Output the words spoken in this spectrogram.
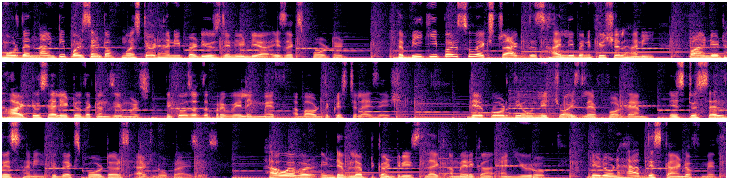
more than 90% of mustard honey produced in India is exported. The beekeepers who extract this highly beneficial honey find it hard to sell it to the consumers because of the prevailing myth about the crystallization. Therefore, the only choice left for them is to sell this honey to the exporters at low prices. However, in developed countries like America and Europe, they don't have this kind of myth.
